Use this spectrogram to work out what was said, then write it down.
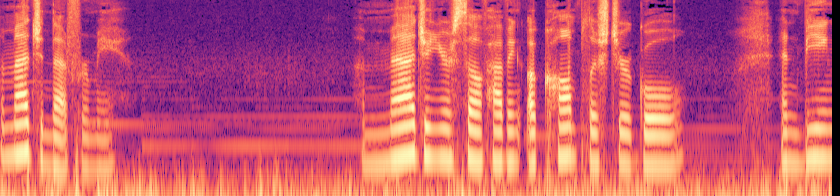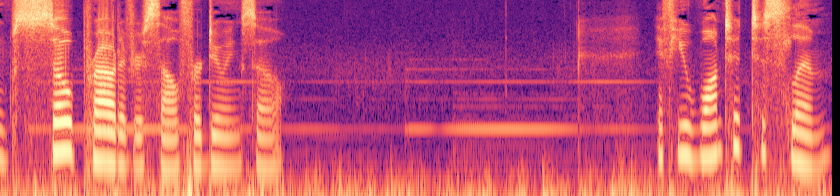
Imagine that for me. Imagine yourself having accomplished your goal and being so proud of yourself for doing so. If you wanted to slim,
